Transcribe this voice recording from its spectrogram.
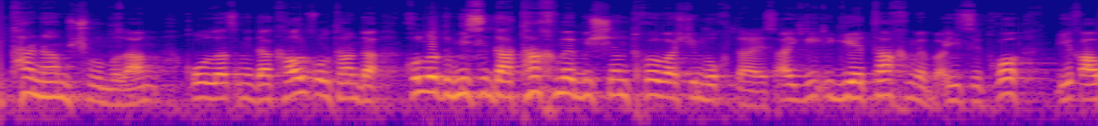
ითანამშრომლა ამ ყოვლადწმინდა ქალწულთან და მხოლოდ მისი დათანხმების შემთხვევაში მოხდა ეს. აი იგი ეთანხმება ისიც ხო? იყავ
